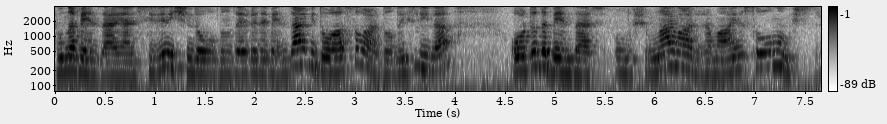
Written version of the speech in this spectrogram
buna benzer yani sizin içinde olduğunuz evrene benzer bir doğası var. Dolayısıyla orada da benzer oluşumlar vardır ama aynısı olmamıştır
